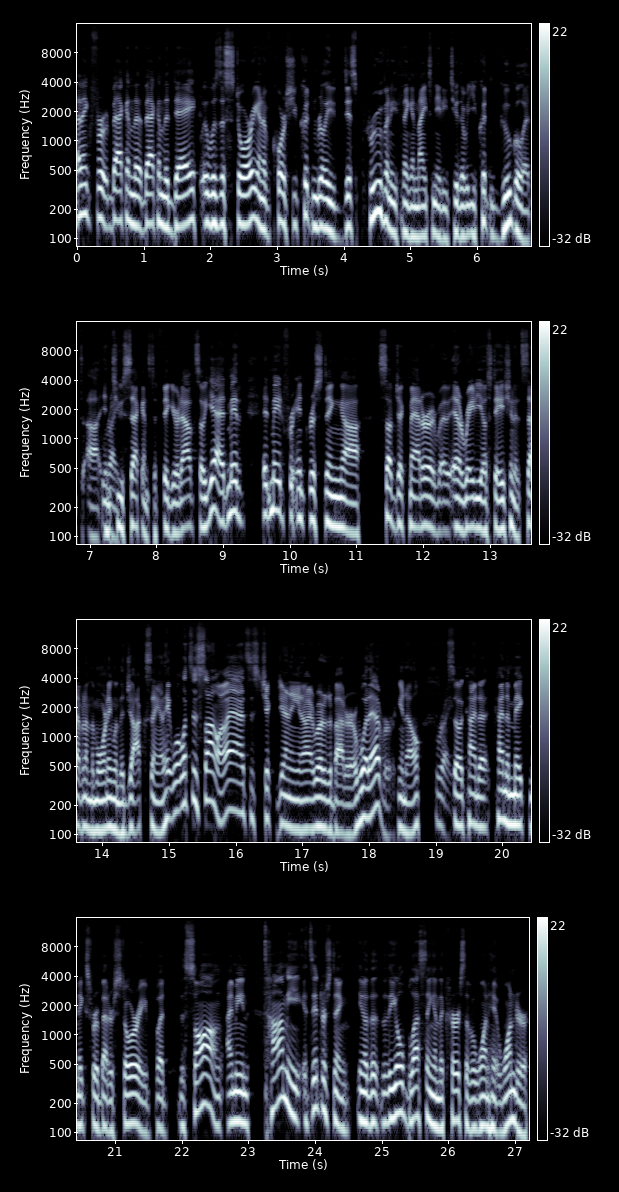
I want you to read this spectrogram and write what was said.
I think for back in the back in the day, it was a story, and of course, you couldn't really disprove anything in 1982. That you couldn't Google it uh, in Right. two seconds to figure it out. So yeah, it made it made for interesting. Uh, Subject matter at, a radio station at seven in the morning when the jock's saying, "Hey, well, what's this song?" Well, ah, it's this chick Jenny, and I wrote it about her, or whatever, you know. right. So it kind of kind of make makes for a better story. But the song, I mean, Tommy, it's interesting. You know, the the old blessing and the curse of a one hit wonder.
